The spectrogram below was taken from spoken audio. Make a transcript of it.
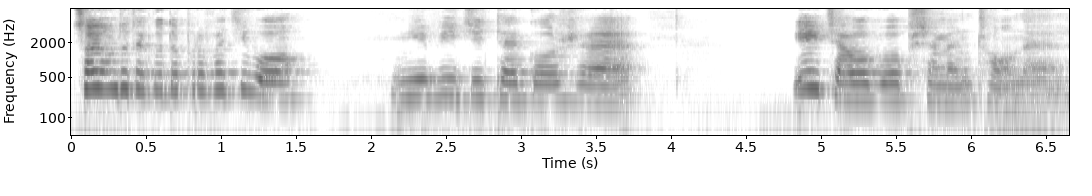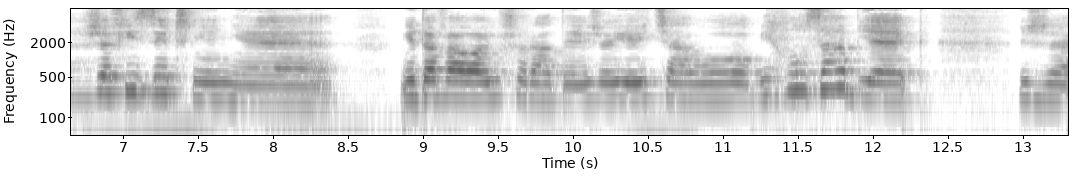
co ją do tego doprowadziło. Nie widzi tego, że jej ciało było przemęczone, że fizycznie nie, nie dawała już rady, że jej ciało miało zabieg, że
